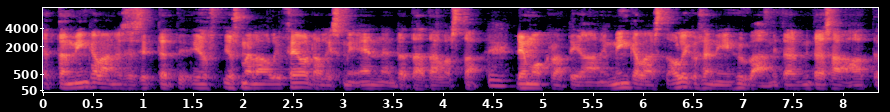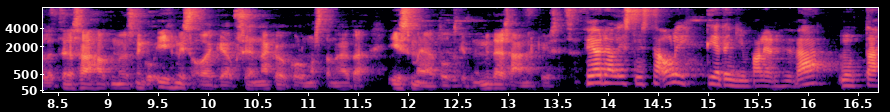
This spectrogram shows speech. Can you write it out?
että minkälainen se sitten, että jos, jos meillä oli feodalismi ennen tätä tällaista mm. demokratiaa, niin minkälaista, oliko se niin hyvää, mitä, mitä sä ajattelet? Ja sä oot myös niin kuin ihmisoikeuksien näkökulmasta näitä ismejä tutkit, niin miten sä näkisit sen? Feodalismista oli tietenkin paljon hyvää, mutta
